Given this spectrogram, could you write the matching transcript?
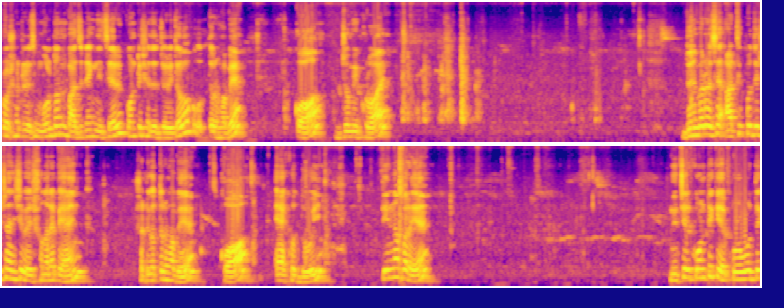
প্রশ্নটি রয়েছে, মূলধন বাজেটিং নিচের কোনটির সাথে জড়িত? উত্তর হবে ক, জমি ক্রয় দুই নম্বর রয়েছে আর্থিক প্রতিষ্ঠান হিসেবে সোনালী ব্যাংক। সঠিক উত্তর হবে ক, এক ও দুই। তিন নম্বরে নিচের কোনটিকে পূর্ববর্তী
